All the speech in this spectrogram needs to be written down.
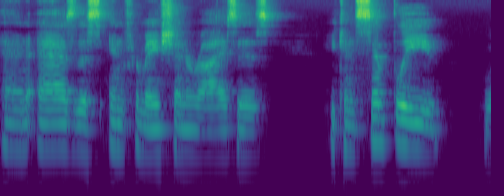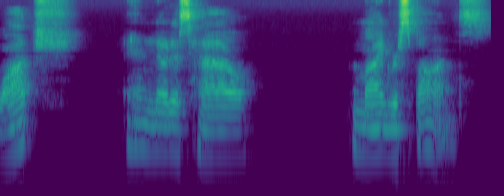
And as this information arises, you can simply watch and notice how the mind responds.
